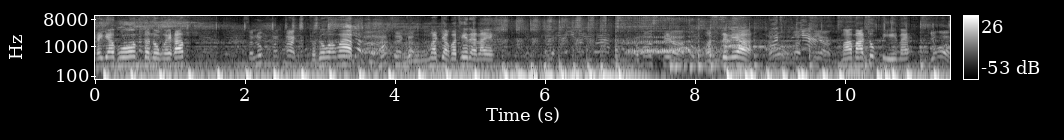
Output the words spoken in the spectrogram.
ชัยภูมิสนุกไหมครับ สนุกมากสนุกมากมากมาจากประเทศอะไรออสเตรียออสเตรเลียมามาทุกปีไหมยก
